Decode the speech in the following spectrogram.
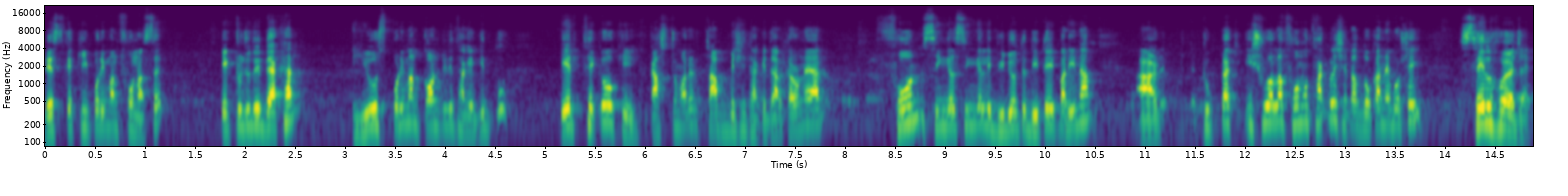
ডেস্কে কী পরিমাণ ফোন আছে? একটু যদি দেখান হিউজ পরিমাণ কোয়ান্টিটি থাকে, কিন্তু এর থেকেও কি কাস্টমারের চাপ বেশি থাকে, যার কারণে আর ফোন সিঙ্গেল সিঙ্গেলি ভিডিওতে দিতেই পারি না। আর টুকটাক ইস্যুওয়ালা ফোনও থাকলে সেটা দোকানে বসেই সেল হয়ে যায়।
